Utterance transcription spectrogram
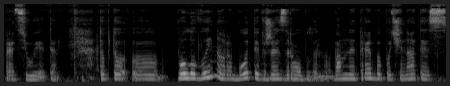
працюєте, тобто е, половину роботи вже зроблено. Вам не треба починати з,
